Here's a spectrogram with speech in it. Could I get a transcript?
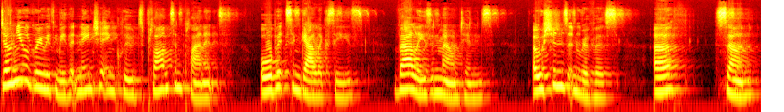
Don't you agree with me that nature includes plants and planets, orbits and galaxies, valleys and mountains, oceans and rivers, earth, sun,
